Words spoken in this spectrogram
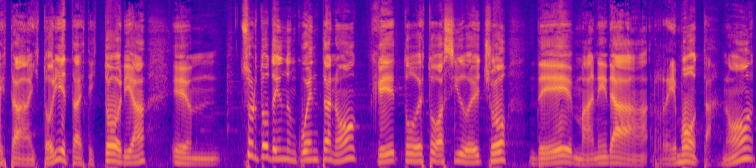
esta historieta, esta historia, em, sobre todo teniendo en cuenta ¿no? que todo esto ha sido hecho de manera remota, ¿no?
